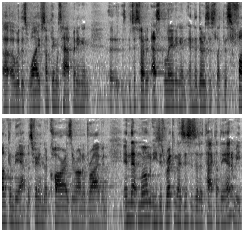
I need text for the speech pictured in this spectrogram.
uh, with his wife. Something was happening, and uh, it just started escalating. And, and there was this like this funk in the atmosphere in their car as they were on a drive. And in that moment, he just recognized this is an attack of the enemy,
